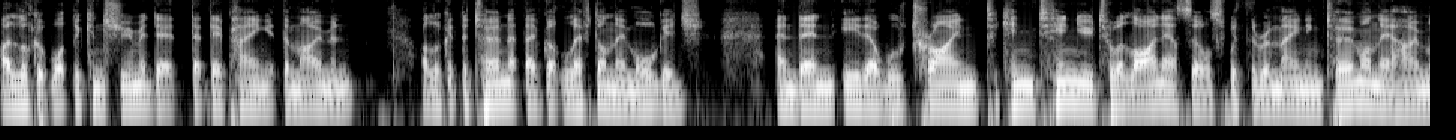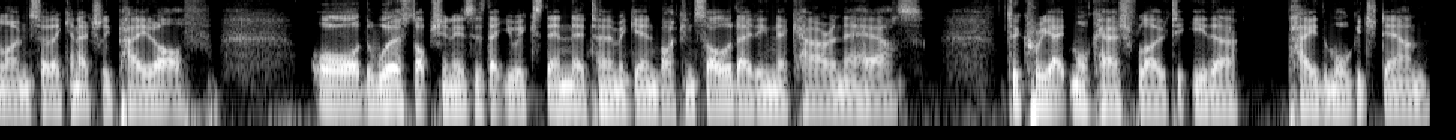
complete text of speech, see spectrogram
I look at what the consumer debt that they're paying at the moment. I look at the term that they've got left on their mortgage, and then either we'll try and to continue to align ourselves with the remaining term on their home loan so they can actually pay it off. Or the worst option is is that you extend their term again by consolidating their car and their house to create more cash flow to either pay the mortgage down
